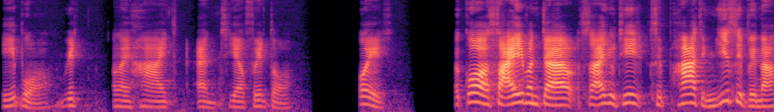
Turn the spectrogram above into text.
deep หรอ with อะไร high and tear fit หรอเฮ้ย แล้วก็ไซส์มันจะไซส์อยู่ที่สิบห้าถึงยี่สิบเลยนะ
